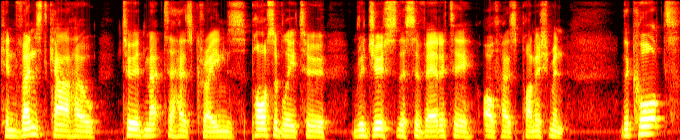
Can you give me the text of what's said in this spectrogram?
convinced Cahill to admit to his crimes, possibly to reduce the severity of his punishment. The court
